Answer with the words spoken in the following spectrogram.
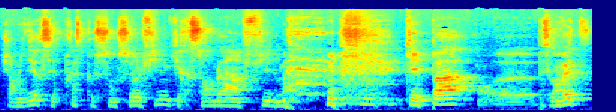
j'ai envie de dire, c'est presque son seul film qui ressemble à un film. qui est pas. parce qu'en fait,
